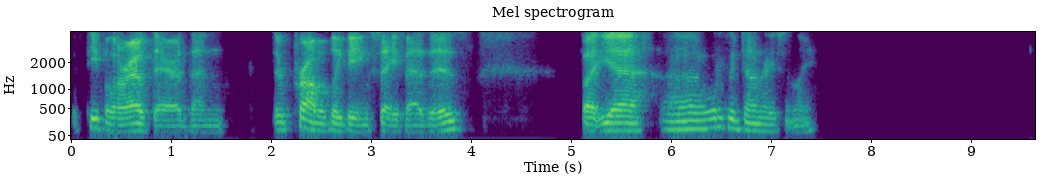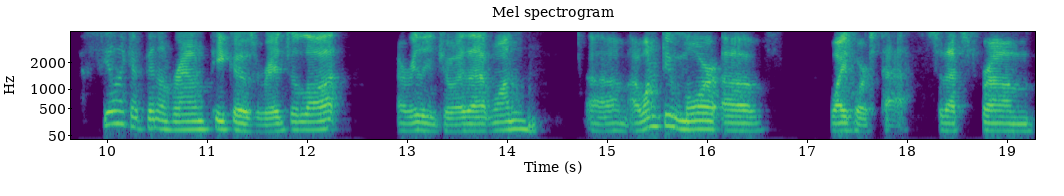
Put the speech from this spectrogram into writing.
if people are out there, then they're probably being safe as is. But yeah, uh, what have we done recently? I feel like I've been around Picco's Ridge a lot. I really enjoy that one. Um, I want to do more of White Horse Path. So that's from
